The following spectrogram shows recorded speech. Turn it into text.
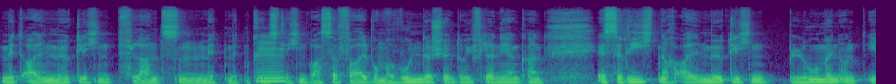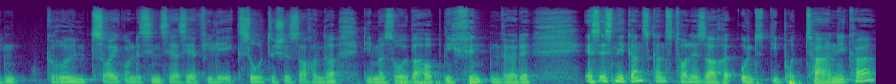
mit allen möglichen Pflanzen, mit, mit einem mhm. künstlichen Wasserfall, wo man wunderschön durchflanieren kann. Es riecht nach allen möglichen Blumen und eben Grünzeug und es sind sehr, sehr viele exotische Sachen da, die man so überhaupt nicht finden würde. Es ist eine ganz, ganz tolle Sache. Und die Botaniker,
